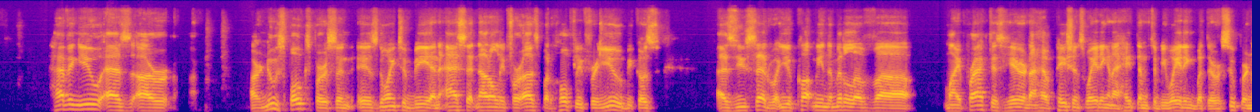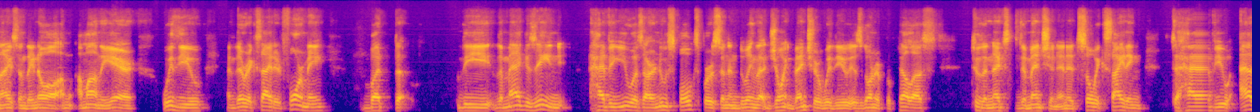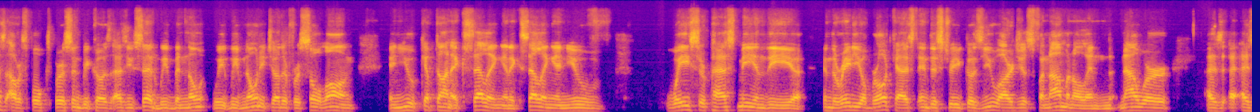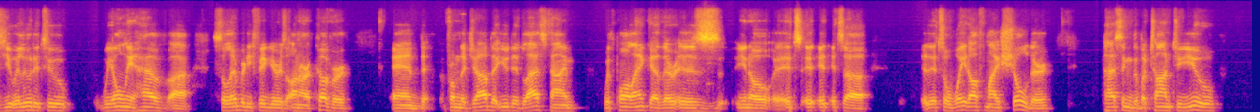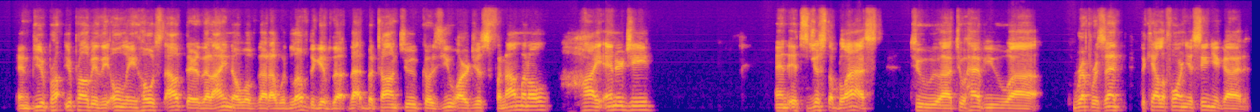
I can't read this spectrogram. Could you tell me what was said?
having you as our our new spokesperson is going to be an asset not only for us but hopefully for you because as you said you caught me in the middle of uh, my practice here and i have patients waiting and i hate them to be waiting but they're super nice and they know i'm, I'm on the air with you and they're excited for me but the, the magazine having you as our new spokesperson and doing that joint venture with you is going to propel us to the next dimension. And it's so exciting to have you as our spokesperson because, as you said, we've been known we, we've known each other for so long, and you kept on excelling and excelling, and you've way surpassed me in the uh, in the radio broadcast industry because you are just phenomenal. And now we're, as as you alluded to, we only have uh, celebrity figures on our cover and from the job that you did last time with Paul Anka, there is, you know, it's it, it's a it's a weight off my shoulder, passing the baton to you. And you're, pro- you're probably the only host out there that I know of that I would love to give that, that baton to because you are just phenomenal, high energy, and it's just a blast to uh, to have you uh, represent the California Senior Guide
